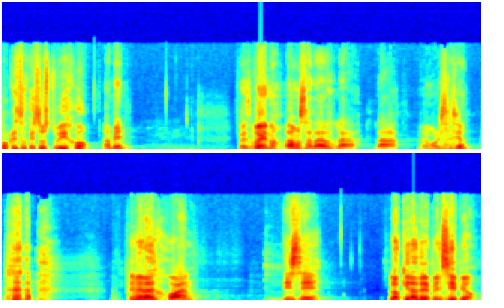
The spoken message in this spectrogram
por Cristo Jesús, tu Hijo. Amén. Pues bueno, vamos a dar la, la memorización. Primera de Juan dice, lo que era del principio,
